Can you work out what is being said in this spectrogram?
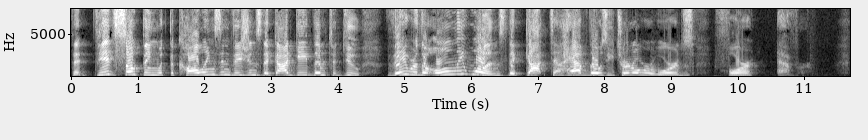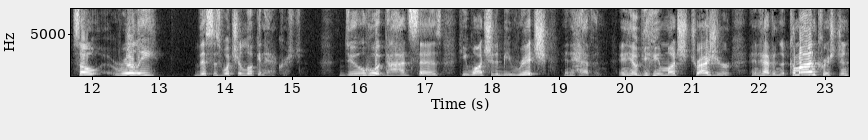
that did something with the callings and visions that God gave them to do, they were the only ones that got to have those eternal rewards forever. So, really, this is what you're looking at, Christian. Do what God says. He wants you to be rich in heaven, and He'll give you much treasure in heaven. Come on, Christian.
